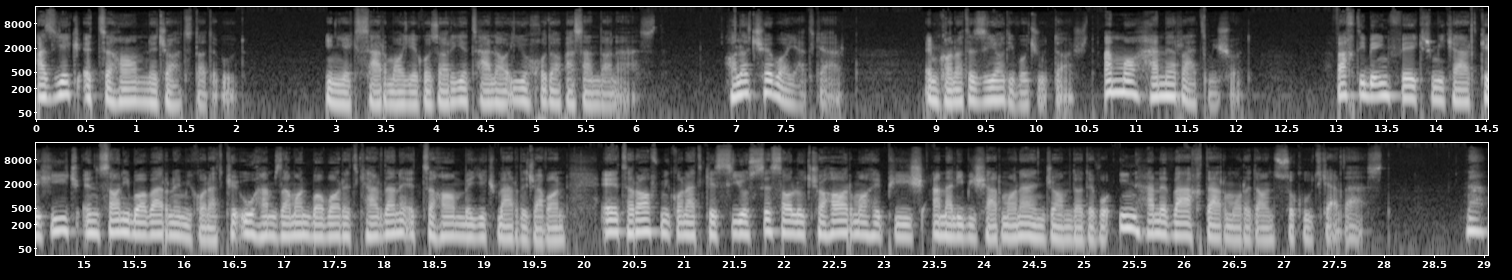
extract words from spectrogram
از یک اتهام نجات داده بود. این یک سرمایه گذاری طلایی و خداپسندانه است. حالا چه باید کرد؟ امکانات زیادی وجود داشت اما همه رد می شد وقتی به این فکر می کرد که هیچ انسانی باور نمی کند که او همزمان با وارد کردن اتهام به یک مرد جوان اعتراف می کند که سی و سه سال و چهار ماه پیش عملی بیشرمانه انجام داده و این همه وقت در مورد آن سکوت کرده است. نه.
